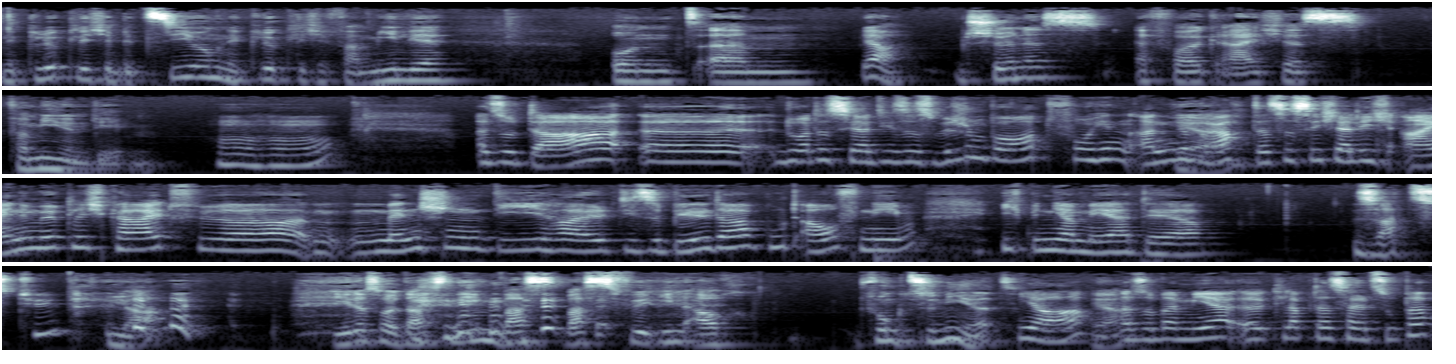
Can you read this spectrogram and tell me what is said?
Eine glückliche Beziehung, eine glückliche Familie und ähm, ja, ein schönes, erfolgreiches Familienleben. Also da, äh, du hattest ja dieses Vision Board vorhin angebracht. Ja. Das ist sicherlich eine Möglichkeit für Menschen, die halt diese Bilder gut aufnehmen. Ich bin ja mehr der Satztyp. Ja, jeder soll das nehmen, was, was für ihn auch funktioniert. Ja, Ja. also bei mir äh, klappt das halt super.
